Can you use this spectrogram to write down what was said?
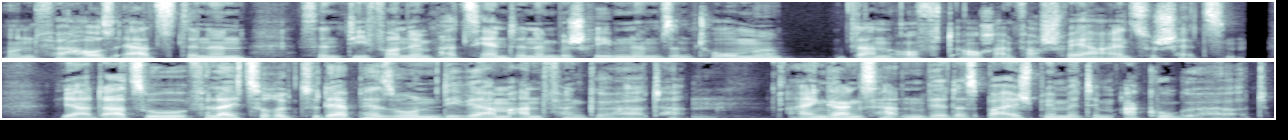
Und für Hausärztinnen sind die von den Patientinnen beschriebenen Symptome dann oft auch einfach schwer einzuschätzen. Ja, dazu vielleicht zurück zu der Person, die wir am Anfang gehört hatten. Eingangs hatten wir das Beispiel mit dem Akku gehört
